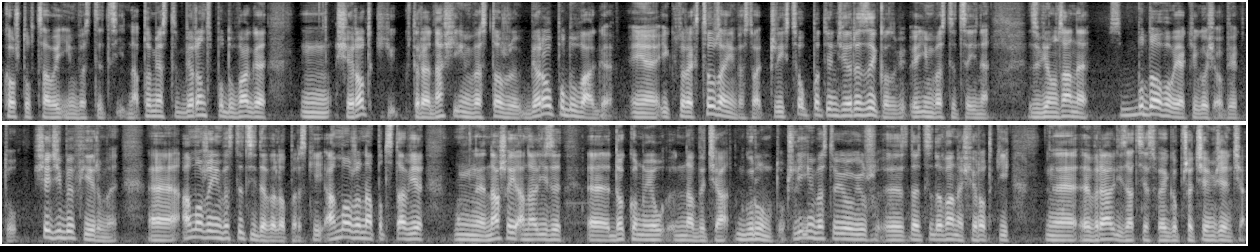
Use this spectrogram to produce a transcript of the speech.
kosztów całej inwestycji. Natomiast biorąc pod uwagę mm, środki, które nasi inwestorzy biorą pod uwagę e, i które chcą zainwestować, czyli chcą podjąć ryzyko inwestycyjne związane z budową jakiegoś obiektu, siedziby firmy, e, a może inwestycji deweloperskiej, a może na podstawie mm, naszej analizy e, dokonują nabycia gruntu, czyli inwestują już zdecydowane środki w realizację swojego przedsięwzięcia.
